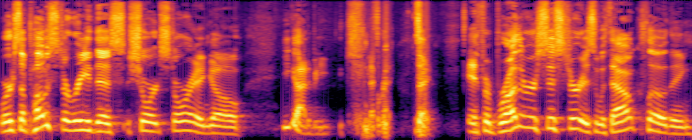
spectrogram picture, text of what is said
We're supposed to read this short story and go, You got to be if a brother or sister is without clothing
